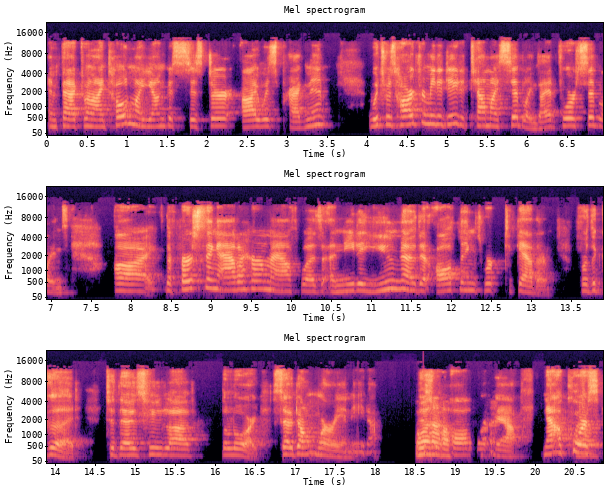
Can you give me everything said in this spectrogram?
In fact, when I told my youngest sister I was pregnant, which was hard for me to do to tell my siblings, I had four siblings. Uh, the first thing out of her mouth was, Anita, you know that all things work together for the good to those who love the Lord. So don't worry, Anita. This wow. will all work out. Now, of course, wow.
